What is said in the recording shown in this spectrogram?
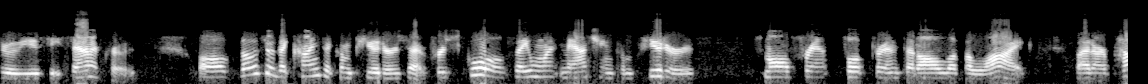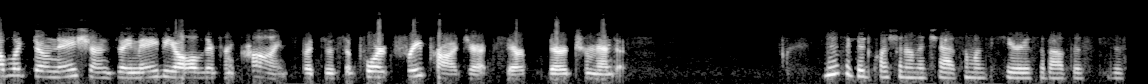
through UC Santa Cruz. Well, those are the kinds of computers that for schools, they want matching computers, small footprint that all look alike. But our public donations, they may be all different kinds, but to support free projects, they're, they're tremendous. There's a good question on the chat. Someone's curious about this, this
